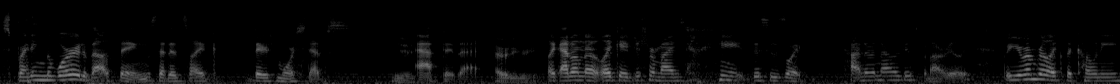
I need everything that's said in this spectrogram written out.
spreading the word about things that it's like there's more steps Yeah, after that. I would agree. Like I don't know, like it just reminds me this is like kind of analogous but not really. But you remember like the Kony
